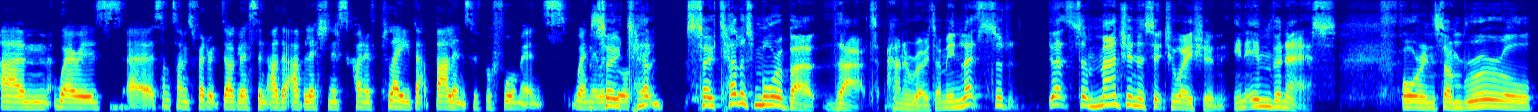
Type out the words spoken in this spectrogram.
Um, whereas uh, sometimes Frederick Douglass and other abolitionists kind of played that balance of performance when they were so tell so tell us more about that, Hannah Rose. I mean, let's sort of, let's imagine a situation in Inverness or in some rural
